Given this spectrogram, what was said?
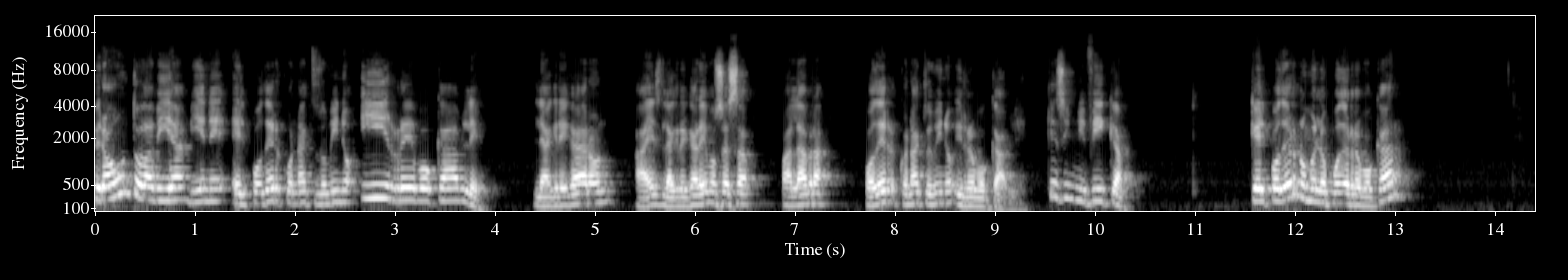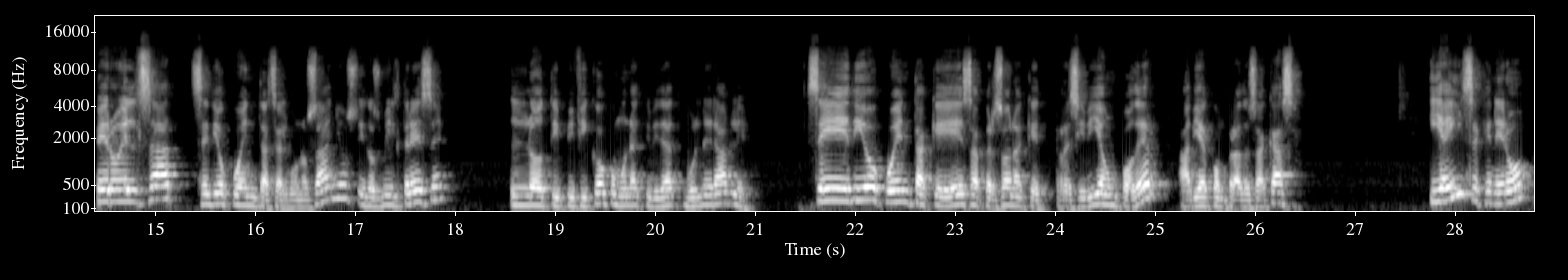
Pero aún todavía viene el poder con actos de dominio irrevocable. Le agregaron a es, le agregaremos a esa palabra poder con acto de dominio irrevocable. ¿Qué significa? Que el poder no me lo puede revocar, pero el SAT se dio cuenta hace algunos años y 2013 lo tipificó como una actividad vulnerable. Se dio cuenta que esa persona que recibía un poder había comprado esa casa. Y ahí se generó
